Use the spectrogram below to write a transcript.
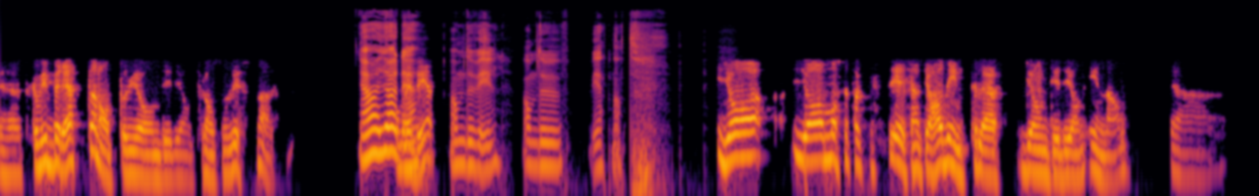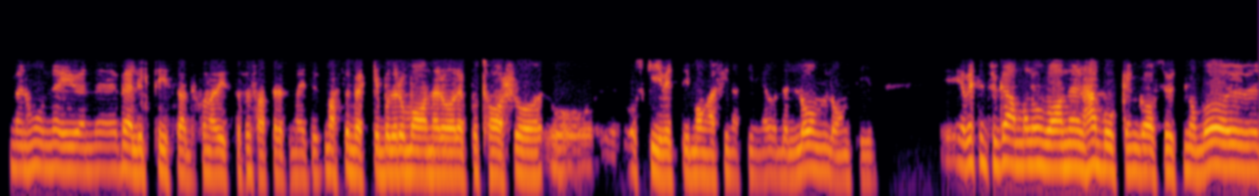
Eh, Ska vi berätta något om John Didion för de som lyssnar? ja, gör Om det vet. om du vill. Om du vet något. Jag, jag måste faktiskt erkänna att jag hade inte läst Joan Didion innan. Men hon är ju en eh, väldigt prisad journalist och författare som har gett ut massor med böcker, både romaner och reportage och, och, och skrivit i många fina tidningar under lång, lång tid. Jag vet inte hur gammal hon var när den här boken gavs ut, men hon var eh,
